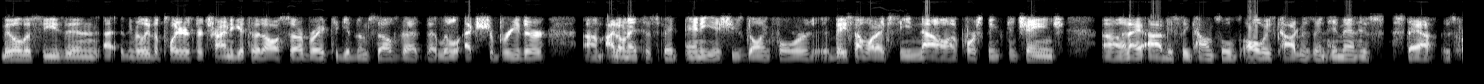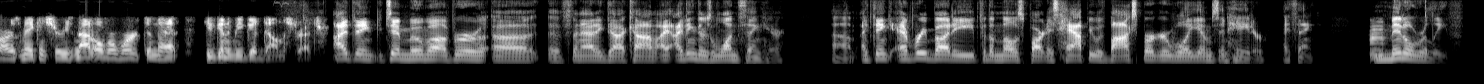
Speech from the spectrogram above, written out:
middle of the season, uh, really the players they're trying to get to that All Star break to give themselves that that little extra breather. Um, I don't anticipate any issues going forward based on what I've seen now. Of course, things can change, uh, and I obviously Counsell's always cognizant, him and his staff, as far as making sure he's not overworked and that he's going to be good down the stretch. I think Tim Muma of Brewer uh, Fanatic.com. I, I think there's one thing here. Um, I think everybody, for the most part, is happy with Boxberger, Williams, and Hader. I think mm. middle relief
